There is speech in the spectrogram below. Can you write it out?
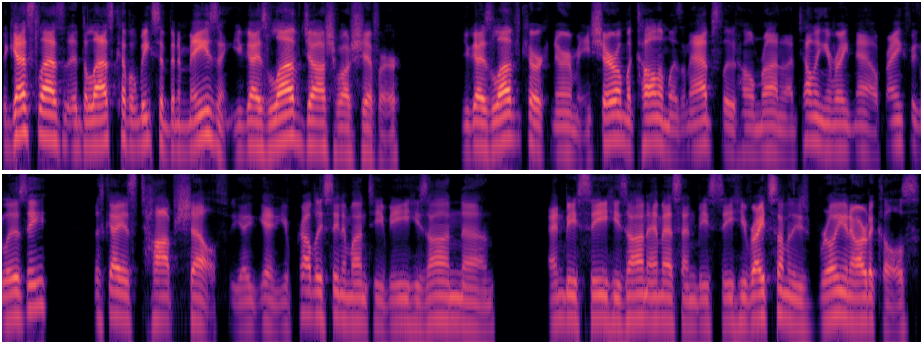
the guests last the last couple weeks have been amazing. You guys love Joshua Schiffer. You guys loved Kirk Nurmi. Cheryl McCollum was an absolute home run, and I'm telling you right now, Frank Figliuzzi, this guy is top shelf. Again, you've probably seen him on TV. He's on um, NBC. He's on MSNBC. He writes some of these brilliant articles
